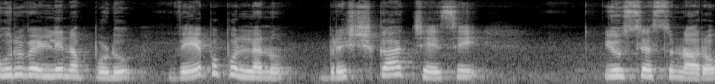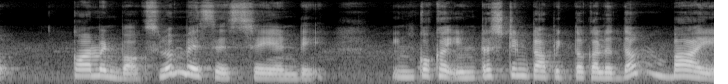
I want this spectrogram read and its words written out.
ఊరు వెళ్ళినప్పుడు వేప పుల్లను బ్రష్గా చేసి యూస్ చేస్తున్నారో కామెంట్ బాక్స్లో మెసేజ్ చేయండి. ఇంకొక ఇంట్రెస్టింగ్ టాపిక్తో కలుద్దాం. బాయ్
